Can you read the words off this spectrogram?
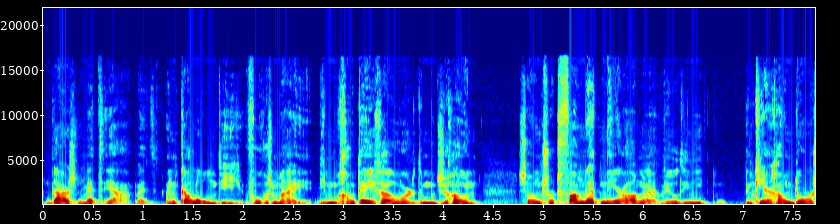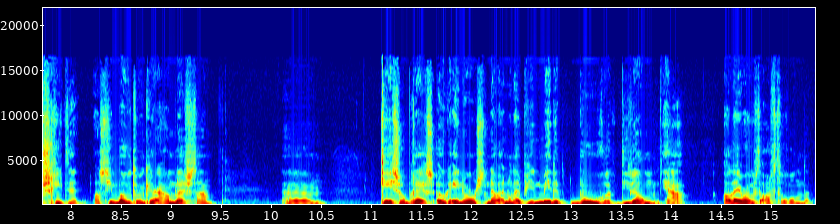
daar met, ja, met een kalon die volgens mij, die moet gewoon tegengehouden worden. Dan moeten ze gewoon zo'n soort vangnet neerhangen. Wil die niet een keer gewoon doorschieten als die motor een keer aan blijft staan. Um, Kis op rechts ook enorm snel. En dan heb je in het midden boeren die dan ja, alleen maar hoeft af te ronden.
